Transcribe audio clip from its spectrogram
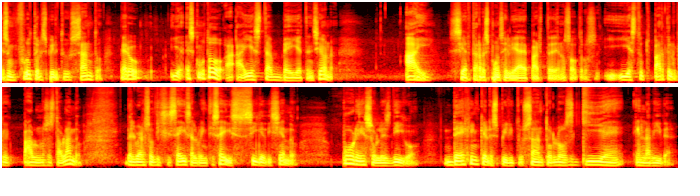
es un fruto del Espíritu Santo, pero es como todo, hay esta bella tensión. Hay cierta responsabilidad de parte de nosotros y, y esto es parte de lo que Pablo nos está hablando. Del verso 16 al 26 sigue diciendo, por eso les digo, dejen que el Espíritu Santo los guíe en la vida.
